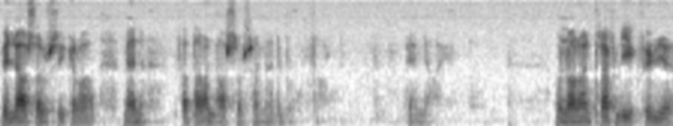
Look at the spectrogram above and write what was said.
ved Lasarus' i grav. Men for bare Lasarus han hadde behov for den dagen. Og når han traff likfølge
